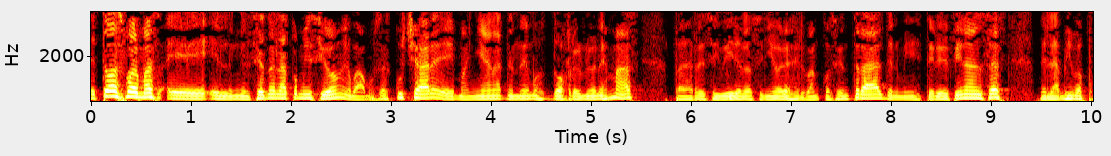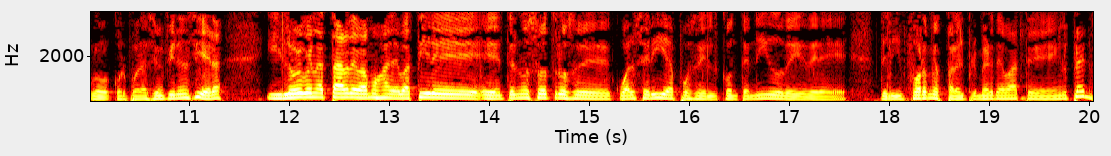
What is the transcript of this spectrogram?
De todas formas, eh, en el seno de la comisión eh, vamos a escuchar, eh, mañana tendremos dos reuniones más para recibir a los señores del Banco Central, del Ministerio de Finanzas, de la misma corporación financiera, y luego en la tarde vamos a debatir eh, eh, entre nosotros eh, cuál sería pues el contenido de, de- del informe para el primer debate en el Pleno.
